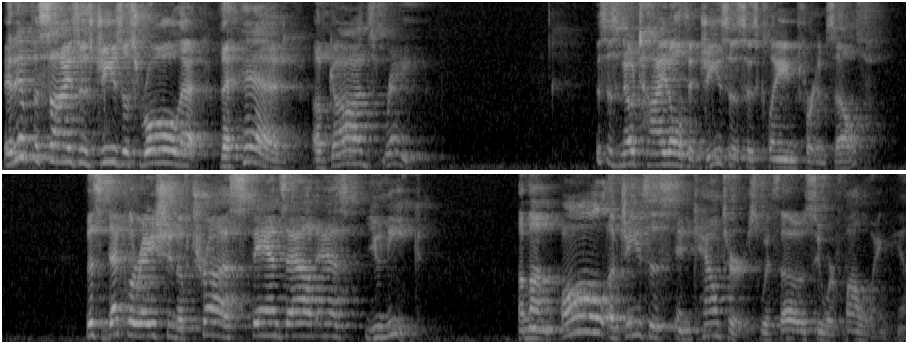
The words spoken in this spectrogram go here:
It emphasizes Jesus' role at the head of God's reign. This is no title that Jesus has claimed for himself. This declaration of trust stands out as unique among all of Jesus' encounters with those who were following him.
